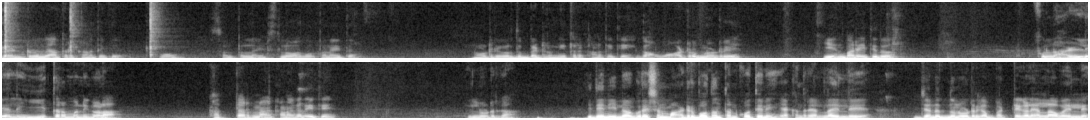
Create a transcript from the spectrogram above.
ಬೆಡ್ರೂಮ್ ಯಾವ ಥರ ಕಾಣ್ತೈತಿ? ಓ, ಸ್ವಲ್ಪ ಲೈಟ್ ಸ್ಲೋ ಆಗಿ ಓಪನ್ ಆಯಿತು. ನೋಡ್ರಿ ಇವ್ರದ್ದು ಬೆಡ್ರೂಮ್ ಈ ಥರ ಕಾಣ್ತೈತಿ. ಈಗ ವಾಡ್ರೂಮ್ ನೋಡ್ರಿ. ಏನು ಬಾರಿ ಐತಿದು ಫುಲ್ ಹಳ್ಳಿಯಲ್ಲಿ ಈ ಥರ ಮನೆಗಳ. ಕತ್ತರ್ನ ಕಾಣಗದೈತಿ ಇಲ್ಲಿ ನೋಡ್ರಿಗ ಇದೇನು ಇನಾಗ್ರೇಷನ್ ಮಾಡಿರ್ಬೋದು ಅಂತ ಅನ್ಕೋತೀನಿ. ಯಾಕಂದ್ರೆ ಎಲ್ಲ ಇಲ್ಲಿ ಜನದ್ದು ನೋಡ್ರಿಗ ಬಟ್ಟೆಗಳೆಲ್ಲ ಅವ ಇಲ್ಲಿ.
